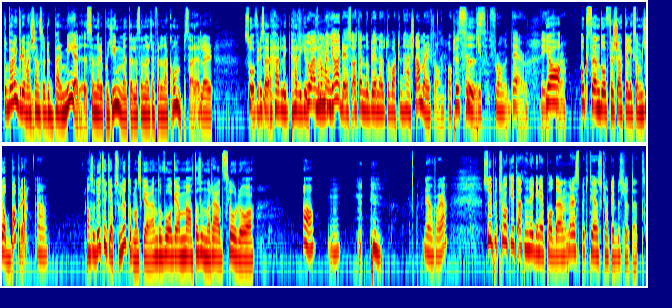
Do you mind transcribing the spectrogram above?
Då behöver inte det vara en känsla du bär med dig sen när du är på gymmet eller sen när du träffar dina kompisar. Eller så, för det är så här, herregud, herregud, Jo, även om man ingen- gör det så att ändå bena ut och vart den här stammar ifrån. Och Precis. take it from there. Det är Ja, bra. och sen då försöka liksom jobba på det. Ja. Alltså det tycker jag absolut att man ska göra. Ändå våga möta sina rädslor och ja. Nu har jag en fråga. Supertråkigt att ni lägger ner podden, men respekterar såklart det beslutet.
